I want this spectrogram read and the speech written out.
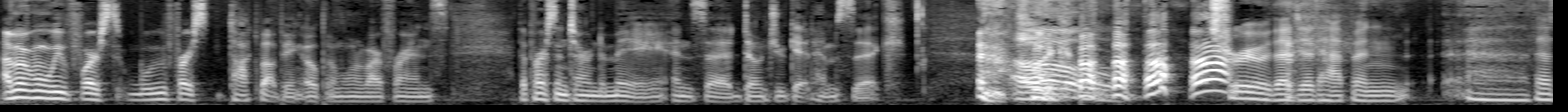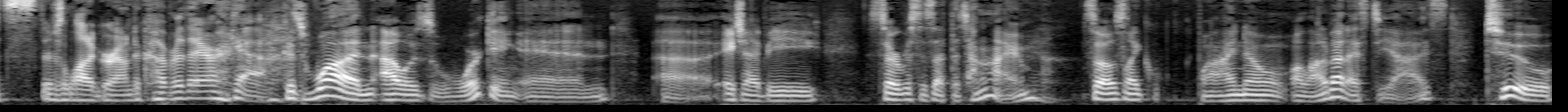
I remember when we first when we first talked about being open. One of our friends, the person turned to me and said, "Don't you get him sick." Oh, True, that did happen. Uh, that's there's a lot of ground to cover there. Yeah, because one, I was working in uh, HIV services at the time, so I was like, well, I know a lot about STIs. Two,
